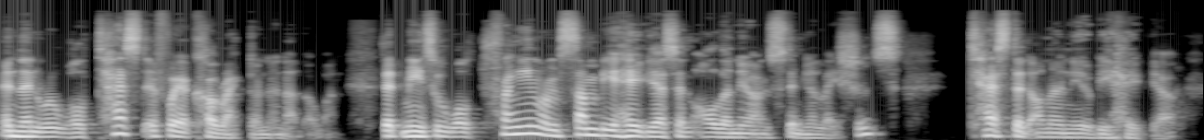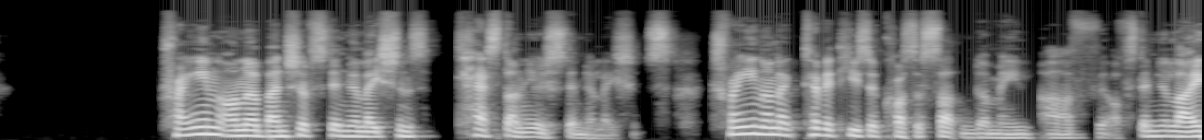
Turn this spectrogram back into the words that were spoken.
and then we will test if we're correct on another one. That means we will train on some behaviors in all the neuron stimulations, test it on a new behavior. Train on a bunch of stimulations, test on new stimulations. Train on activities across a certain domain of, of stimuli,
